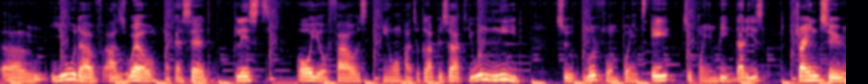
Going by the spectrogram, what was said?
um, you would have as well, like I said, placed all your files in one particular place so that you won't need to move from point A to point B. That is, trying to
